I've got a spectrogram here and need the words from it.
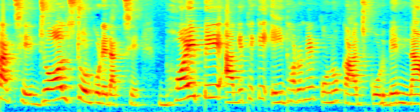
পারছে জল স্টোর করে রাখছে। ভয় পেয়ে আগে থেকে এই ধরনের কোনো কাজ করবেন না।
